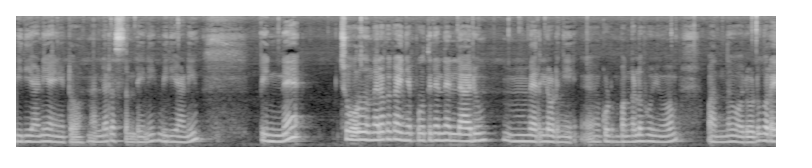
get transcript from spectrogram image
ബിരിയാണി ആയിട്ടോ. നല്ല നല്ല രസമുണ്ടേനി ബിരിയാണി. പിന്നെ ചോറ് തിന്നലൊക്കെ കഴിഞ്ഞപ്പോൾ തന്നെ എല്ലാവരും വരൽ തുടങ്ങി കുടുംബങ്ങൾ മുഴുവൻ വന്ന് ഓരോട് കുറേ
